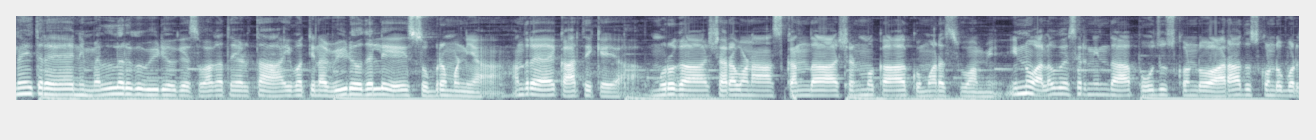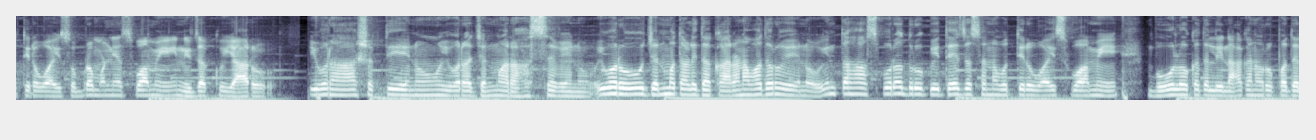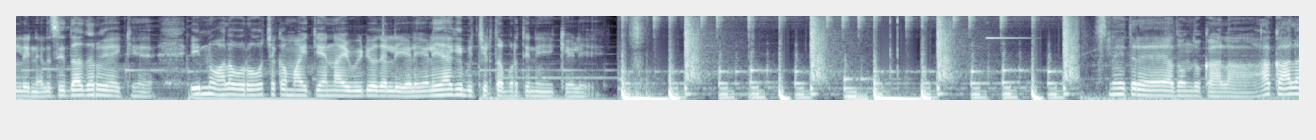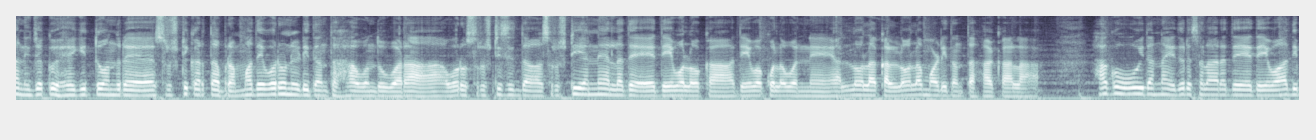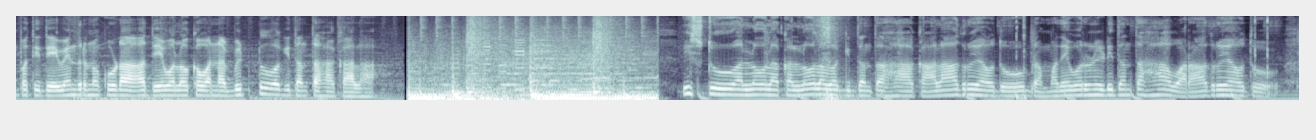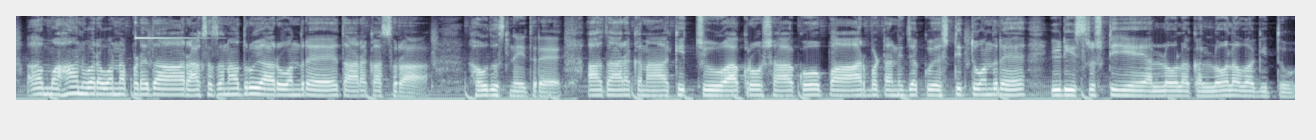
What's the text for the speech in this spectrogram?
ಸ್ನೇಹಿತರೆ, ನಿಮ್ಮೆಲ್ಲರಿಗೂ ವಿಡಿಯೋಗೆ ಸ್ವಾಗತ ಹೇಳ್ತಾ ಇವತ್ತಿನ ವಿಡಿಯೋದಲ್ಲಿ ಸುಬ್ರಹ್ಮಣ್ಯ, ಅಂದರೆ ಕಾರ್ತಿಕೇಯ, ಮುರುಘ, ಶರವಣ, ಸ್ಕಂದ, ಷಣ್ಮುಖ, ಕುಮಾರಸ್ವಾಮಿ. ಇನ್ನು ಹಲವು ಹೆಸರಿನಿಂದ ಪೂಜಿಸ್ಕೊಂಡು, ಆರಾಧಿಸ್ಕೊಂಡು ಬರ್ತಿರುವ ಈ ಸುಬ್ರಹ್ಮಣ್ಯ ಸ್ವಾಮಿ ನಿಜಕ್ಕೂ ಯಾರು? ಇವರ ಶಕ್ತಿ ಏನು? ಇವರ ಜನ್ಮ ರಹಸ್ಯವೇನು? ಇವರು ಜನ್ಮ ತಾಳಿದ ಕಾರಣವಾದರೂ ಏನು? ಇಂತಹ ಸ್ಫುರದ್ರೂಪಿ ತೇಜಸ್ಸನ್ನು ಹೊತ್ತಿರುವ ಈ ಸ್ವಾಮಿ ಭೂಲೋಕದಲ್ಲಿ ನಾಗನ ರೂಪದಲ್ಲಿ ನೆಲೆಸಿದ್ದಾದರೂ ಏಕೆ? ಇನ್ನು ಹಲವು ರೋಚಕ ಮಾಹಿತಿಯನ್ನು ಈ ವಿಡಿಯೋದಲ್ಲಿ ಎಳೆ ಎಳೆಯಾಗಿ ಬಿಚ್ಚಿಡ್ತಾ ಬರ್ತೀನಿ, ಕೇಳಿ. ಸ್ನೇಹಿತರೆ, ಅದೊಂದು ಕಾಲ. ಆ ಕಾಲ ನಿಜಕ್ಕೂ ಹೇಗಿತ್ತು ಅಂದರೆ, ಸೃಷ್ಟಿಕರ್ತ ಬ್ರಹ್ಮದೇವರು ನೀಡಿದಂತಹ ಒಂದು ವರ. ಅವರು ಸೃಷ್ಟಿಸಿದ್ದ ಸೃಷ್ಟಿಯನ್ನೇ ಅಲ್ಲದೆ ದೇವಲೋಕ, ದೇವಕುಲವನ್ನೇ ಅಲ್ಲೋಲ ಕಲ್ಲೋಲ ಮಾಡಿದಂತಹ ಕಾಲ. ಹಾಗೂ ಇದನ್ನು ಎದುರಿಸಲಾರದೆ ದೇವಾಧಿಪತಿ ದೇವೇಂದ್ರನು ಕೂಡ ದೇವಲೋಕವನ್ನು ಬಿಟ್ಟು ಹೋಗಿದ್ದಂತಹ ಕಾಲ. ಇಷ್ಟು ಅಲ್ಲೋಲ ಕಲ್ಲೋಲವಾಗಿದ್ದಂತಹ ಕಾಲ ಆದರೂ ಯಾವುದು, ಬ್ರಹ್ಮದೇವರು ನೀಡಿದಂತಹ ವರ ಆದರೂ ಯಾವುದು, ಆ ಮಹಾನ್ ವರವನ್ನು ಪಡೆದ ರಾಕ್ಷಸನಾದರೂ ಯಾರು ಅಂದರೆ ತಾರಕಾಸುರ. ಹೌದು ಸ್ನೇಹಿತರೆ, ಆ ತಾರಕನ ಕಿಚ್ಚು, ಆಕ್ರೋಶ, ಕೋಪ, ಆರ್ಭಟ ನಿಜಕ್ಕೂ ಎಷ್ಟಿತ್ತು ಅಂದರೆ ಇಡೀ ಸೃಷ್ಟಿಯೇ ಅಲ್ಲೋಲ ಕಲ್ಲೋಲವಾಗಿತ್ತು.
